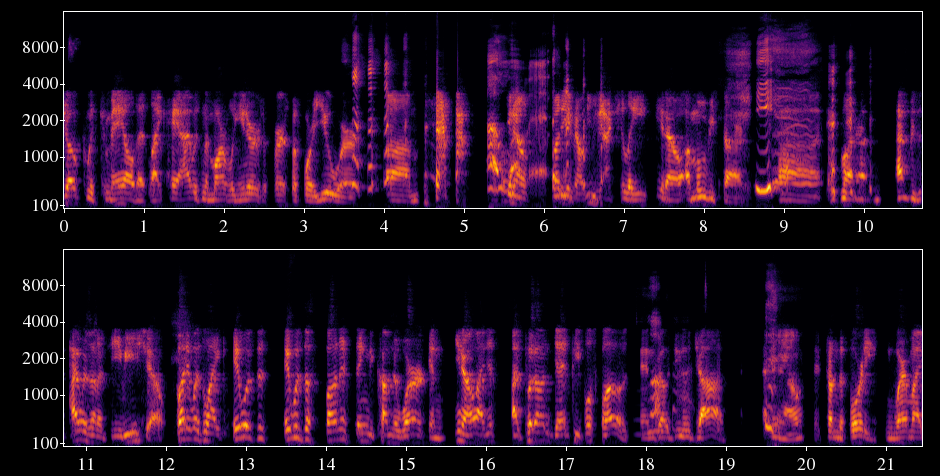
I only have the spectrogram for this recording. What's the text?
joked with Kumail that like, hey, I was in the Marvel universe first before you were. Um I you know, love but you know, he's actually, you know, a movie star Yeah. uh, but I was I was on a TV show, but it was like it was the it was the funnest thing to come to work, and you know I just I put on dead people's clothes and Love go do the job, you know, from the 40s, and wear my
